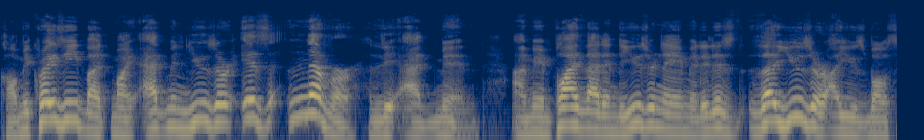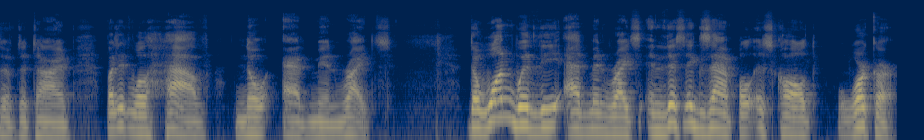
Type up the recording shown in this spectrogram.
Call me crazy, but my admin user is never the admin. I may imply that in the username, and it is the user I use most of the time, but it will have no admin rights. The one with the admin rights in this example is called worker.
